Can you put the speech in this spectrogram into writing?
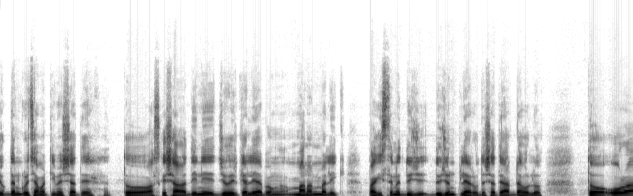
যোগদান করেছি আমার টিমের সাথে। তো আজকে সারাদিনে জহির কালী এবং মানান মালিক পাকিস্তানের দুই দুজন প্লেয়ার ওদের সাথে আড্ডা হলো। তো ওরা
